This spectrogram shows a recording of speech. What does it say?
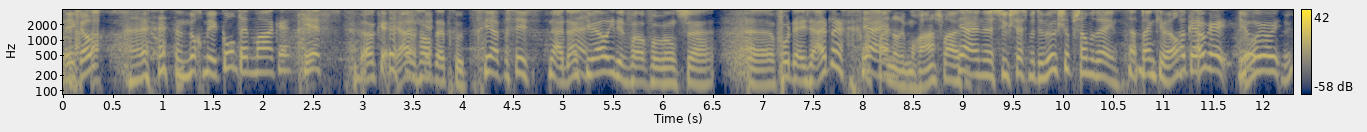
ik ook. nog meer content maken. Yes. Oké, ja, dat is altijd goed. Ja, precies. Nou, dankjewel in ieder geval voor, ons, eh, eh, voor deze uitleg. Ja, Fijn en, dat ik mocht aansluiten. ja, en succes met de workshop zometeen. Ja, dankjewel. Oké. Oké, Jo. hoi hoi.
